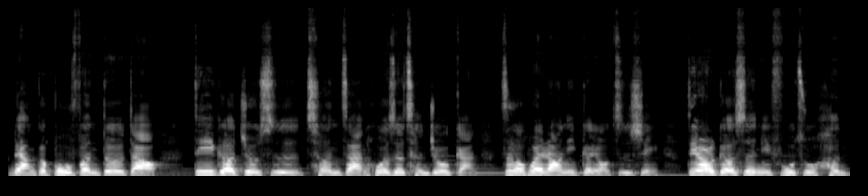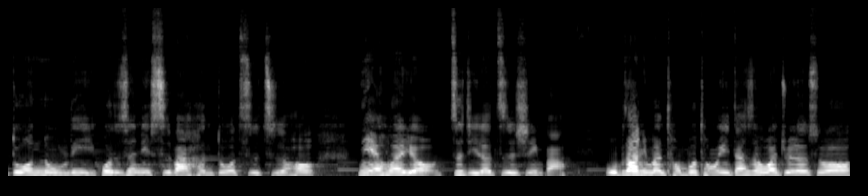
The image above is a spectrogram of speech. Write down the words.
两个部分得到。第一个就是称赞或者是成就感，这个会让你更有自信。第二个是你付出很多努力，或者是你失败很多次之后，你也会有自己的自信吧。我不知道你们同不同意，但是我会觉得说，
